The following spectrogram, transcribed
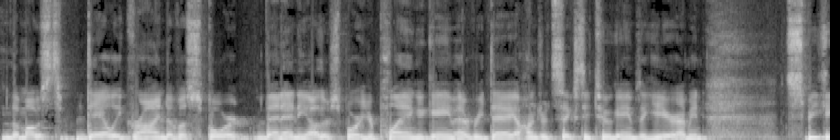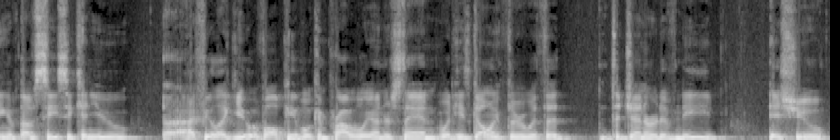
the most daily grind of a sport than any other sport. You're playing a game every day, 162 games a year. I mean speaking of, of CC, can you? I feel like you, of all people, can probably understand what he's going through with a degenerative knee issue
